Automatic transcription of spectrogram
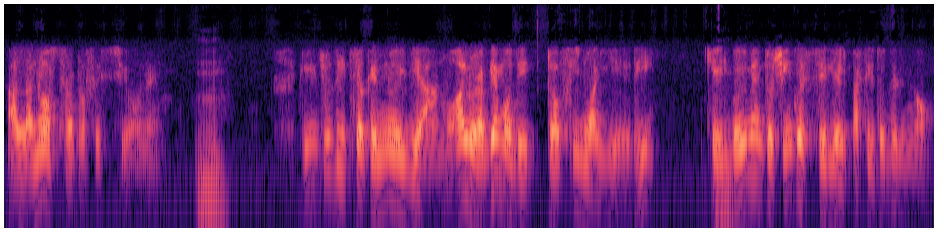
alla nostra professione. Mm. Il giudizio che noi diamo, allora abbiamo detto fino a ieri che il Movimento 5 Stelle è il partito del no.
